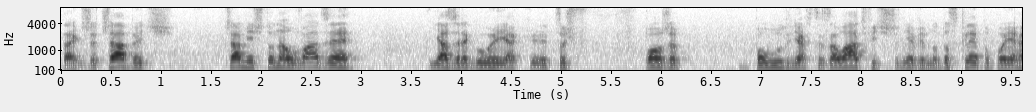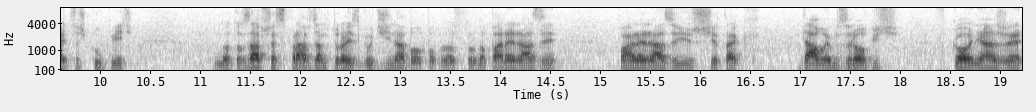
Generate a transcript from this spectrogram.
Także trzeba być, trzeba mieć to na uwadze. Ja z reguły jak y, coś w, w porze południa chcę załatwić, czy nie wiem, no do sklepu pojechać, coś kupić, no to zawsze sprawdzam, która jest godzina, bo po prostu no parę razy, parę razy już się tak dałem zrobić w konia, że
